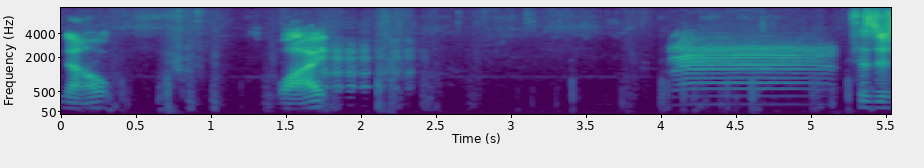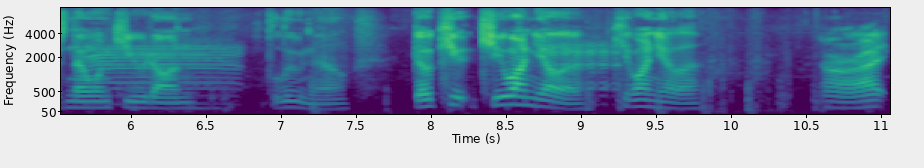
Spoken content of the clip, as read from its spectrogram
No. Why? Says there's no one queued on blue now. Go queue, queue on yellow. Queue on yellow. Alright.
